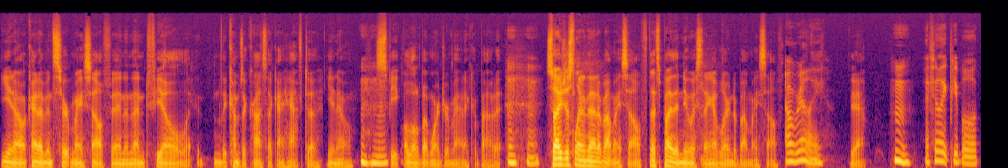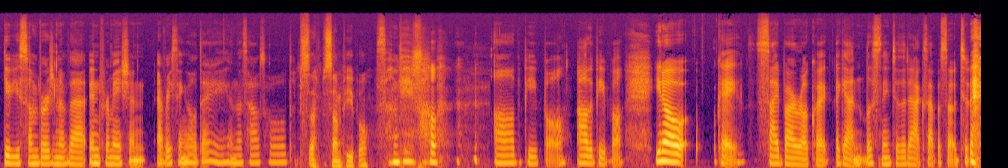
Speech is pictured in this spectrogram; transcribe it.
you know, kind of insert myself in and then feel like it comes across like I have to, you know, Mm-hmm. speak a little bit more dramatic about it. So I just learned that about myself. That's probably the newest thing I've learned about myself. Oh, really? Yeah. Hmm. I feel like people give you some version of that information every single day in this household. Some, some people. Some people, all the people, all the people. You know, okay, sidebar real quick. Again, listening to the Dax episode today.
